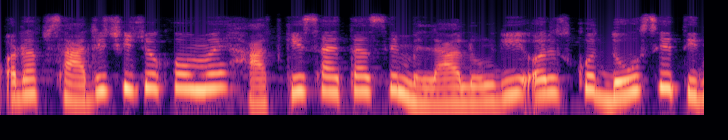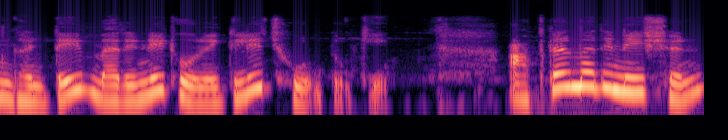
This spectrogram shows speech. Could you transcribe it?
और अब सारी चीज़ों को मैं हाथ की सहायता से मिला लूँगी और इसको दो से तीन घंटे मैरिनेट होने के लिए छोड़ दूँगी। आफ्टर मैरिनेशन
